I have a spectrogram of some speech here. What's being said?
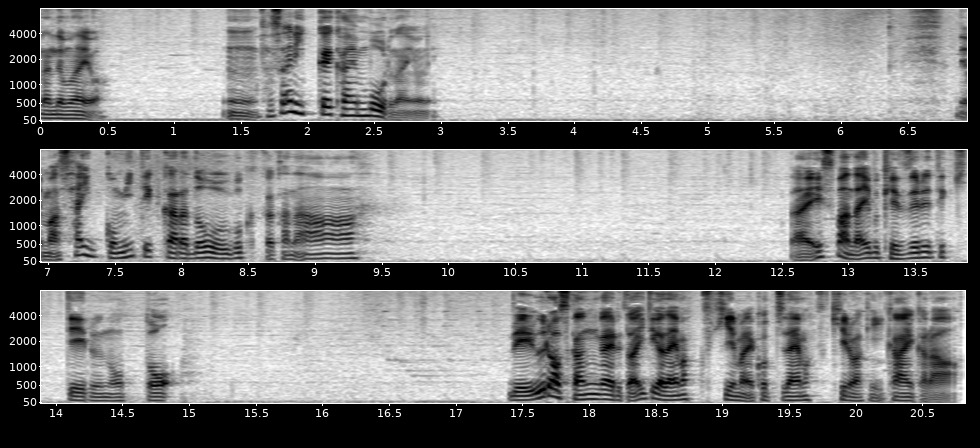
なんでもないわ。うん。さすがに一回火炎ボールなんよね。で、まあ、最後見てからどう動くかかな。エースパンだいぶ削れてきてるのと、で、ウロス考えると相手がダイマックス切るまでこっちダイマックス切るわけにいかないから、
